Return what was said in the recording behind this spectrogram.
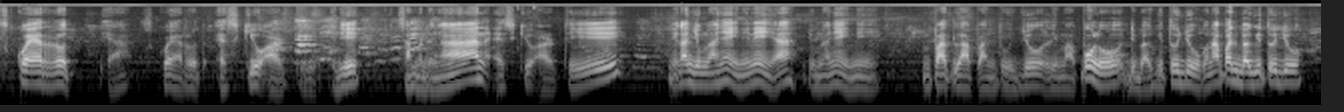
square root ya. Square root SQRT jadi sama dengan SQRT ini kan jumlahnya ini nih ya. Jumlahnya ini 48750 dibagi 7 kenapa dibagi 7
